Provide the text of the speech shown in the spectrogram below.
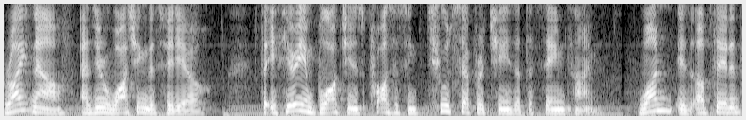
Right now, as you're watching this video, the Ethereum blockchain is processing two separate chains at the same time. One is updated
